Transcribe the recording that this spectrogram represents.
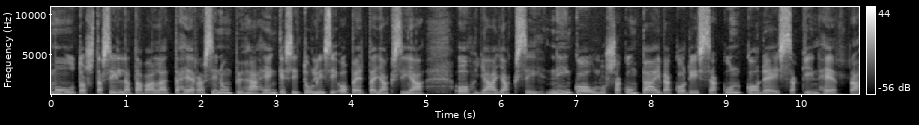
muutosta sillä tavalla, että Herra, sinun pyhä henkesi tulisi opettajaksi ja ohjaajaksi niin koulussa kuin päiväkodissa kuin kodeissakin, Herra.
